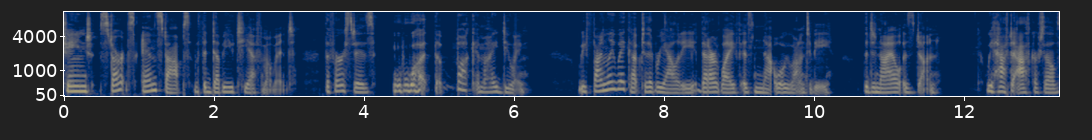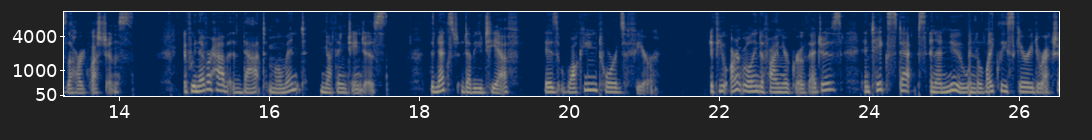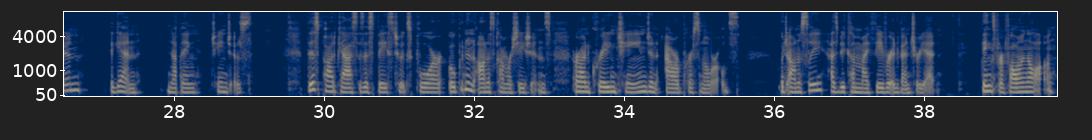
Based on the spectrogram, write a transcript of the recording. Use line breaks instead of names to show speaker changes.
Change starts and stops with the WTF moment. The first is, what the fuck am I doing? We finally wake up to the reality that our life is not what we want it to be. The denial is done. We have to ask ourselves the hard questions. If we never have that moment, nothing changes. The next WTF is walking towards fear. If you aren't willing to find your growth edges and take steps in a new and likely scary direction, again, nothing changes. This podcast is a space to explore open and honest conversations around creating change in our personal worlds, which honestly has become my favorite adventure yet. Thanks for following along.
